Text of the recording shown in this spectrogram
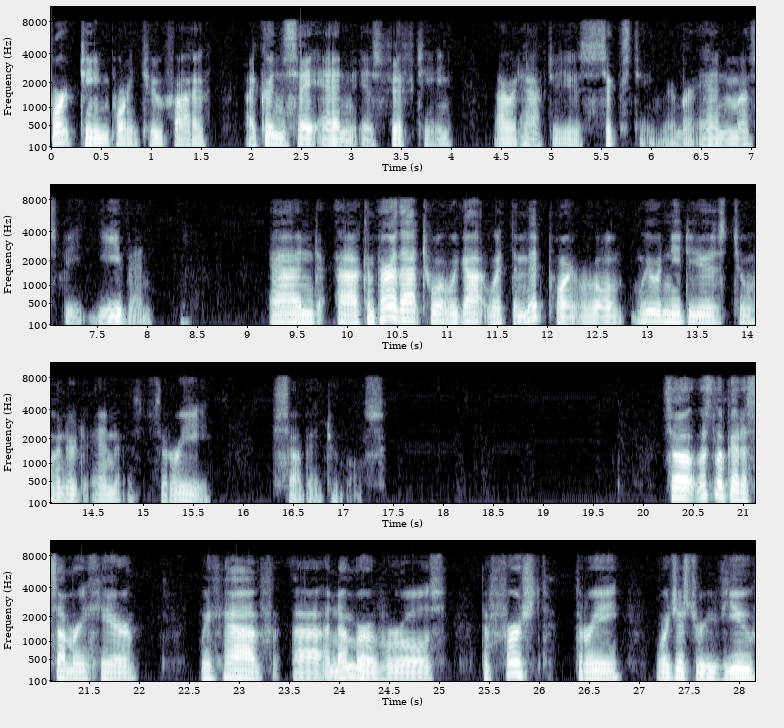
14.25, I couldn't say n is 15. I would have to use 16. Remember, n must be even. And uh, compare that to what we got with the midpoint rule, we would need to use 203 subintervals. So let's look at a summary here. We have uh, a number of rules. The first three were just a review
